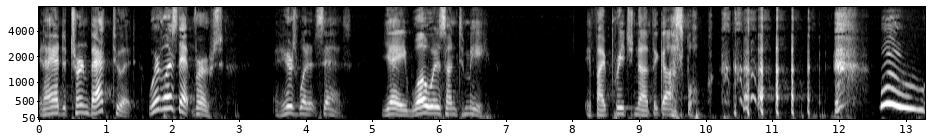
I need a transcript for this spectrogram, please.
And I had to turn back to it. Where was that verse? And here's what it says Yea, woe is unto me if I preach not the gospel. Woo!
